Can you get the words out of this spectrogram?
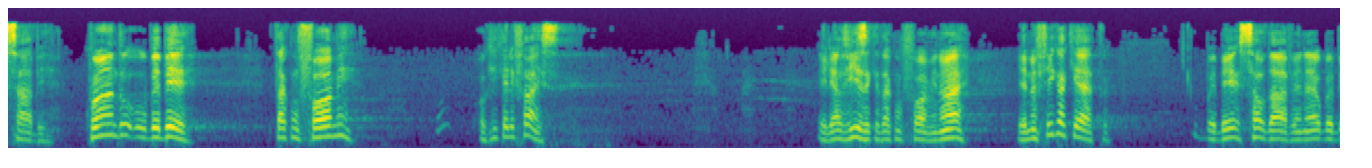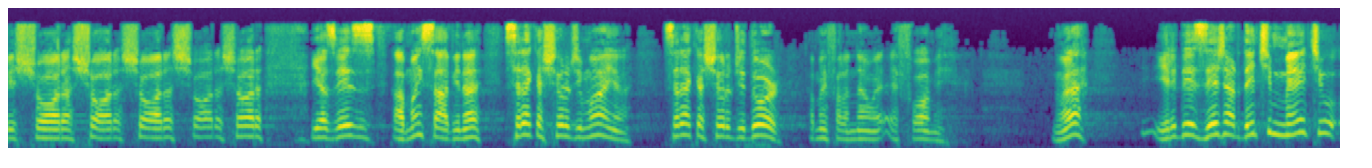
sabe. Quando o bebê está com fome, o que, que ele faz? Ele avisa que está com fome, não é? Ele não fica quieto. O bebê é saudável, né? O bebê chora, chora, chora, chora, chora. E às vezes a mãe sabe, né? Será que é choro de manha? Será que é choro de dor? A mãe fala: não, é, é fome. Não é? E ele deseja ardentemente o,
